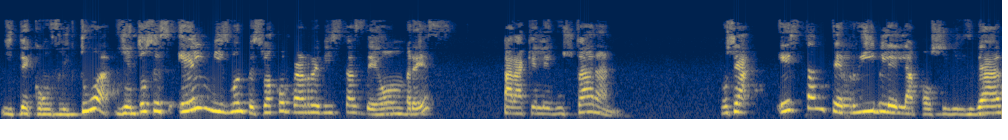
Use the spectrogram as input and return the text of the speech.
y te conflictúa. Y entonces él mismo empezó a comprar revistas de hombres para que le gustaran. O sea, es tan terrible la posibilidad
